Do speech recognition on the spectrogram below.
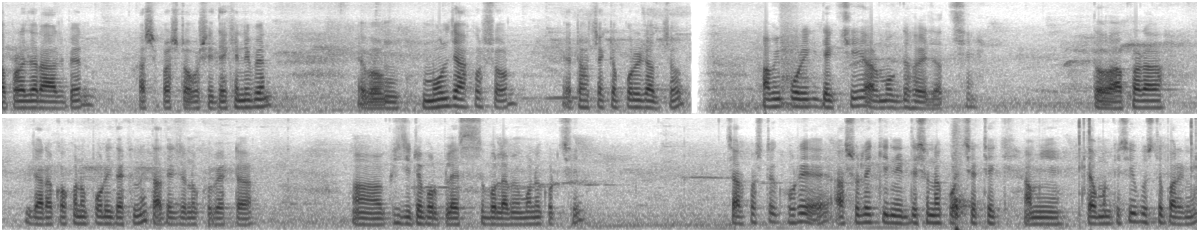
আপনারা যারা আসবেন, আশেপাশটা অবশ্যই দেখে নেবেন এবং মূল যে আকর্ষণ, এটা হচ্ছে একটা পরিরাজ্য। আমি পরী দেখছি আর মুগ্ধ হয়ে যাচ্ছি। তো আপনারা যারা কখনো পরী দেখেন তাদের জন্য খুব একটা ভিজিটেবল প্লেস বলে আমি মনে করছি। চারপাশটা ঘুরে আসলে কি নির্দেশনা করছে ঠিক আমি তেমন কিছুই বুঝতে পারিনি।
